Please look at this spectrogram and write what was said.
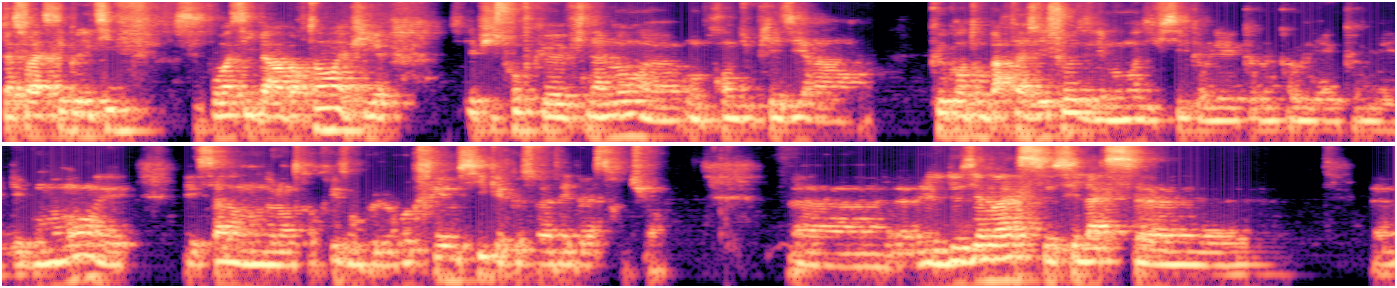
Que ce soit l'aspect collectif, pour moi, c'est hyper important. Et puis, et puis, je trouve que finalement, euh, on prend du plaisir à, que quand on partage les choses, les moments difficiles comme les, comme, les, comme les, bons moments. Et, et, ça, dans le monde de l'entreprise, on peut le recréer aussi, quelle que soit la taille de la structure. Euh, et le deuxième axe, c'est l'axe euh, euh,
